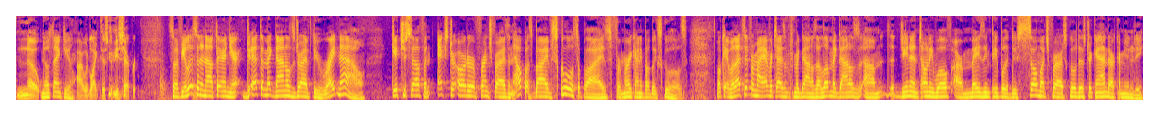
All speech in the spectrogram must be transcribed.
No. No, thank you. I would like this to be separate. So if you're listening out there and you're at the McDonald's drive-through right now, get yourself an extra order of French fries and help us buy school supplies for Maury County Public Schools. Okay, well, that's it for my advertisement for McDonald's. I love McDonald's. Um, Gina and Tony Wolf are amazing people that do so much for our school district and our community.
